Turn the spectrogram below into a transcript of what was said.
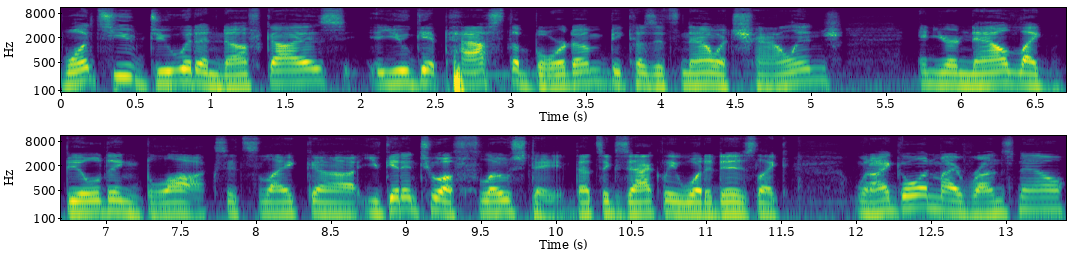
once you do it enough, guys, you get past the boredom because it's now a challenge and you're now like building blocks. It's like uh, you get into a flow state. That's exactly what it is. Like when I go on my runs now,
